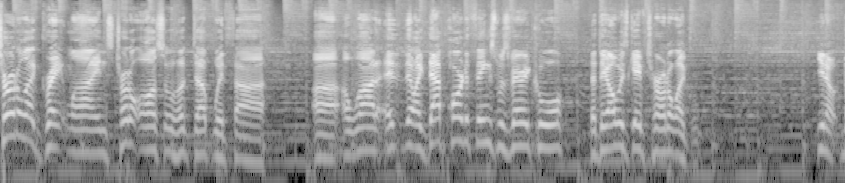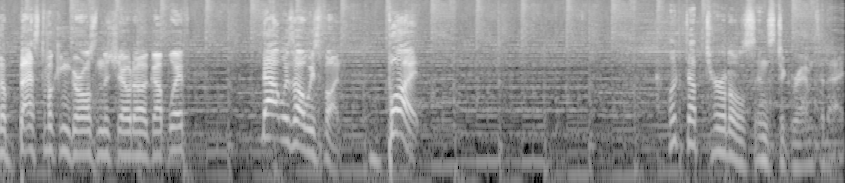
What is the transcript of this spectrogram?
Turtle had great lines. Turtle also hooked up with uh, uh, a lot of like that part of things was very cool. That they always gave Turtle like you know the best looking girls in the show to hook up with. That was always fun. But I looked up Turtle's Instagram today.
